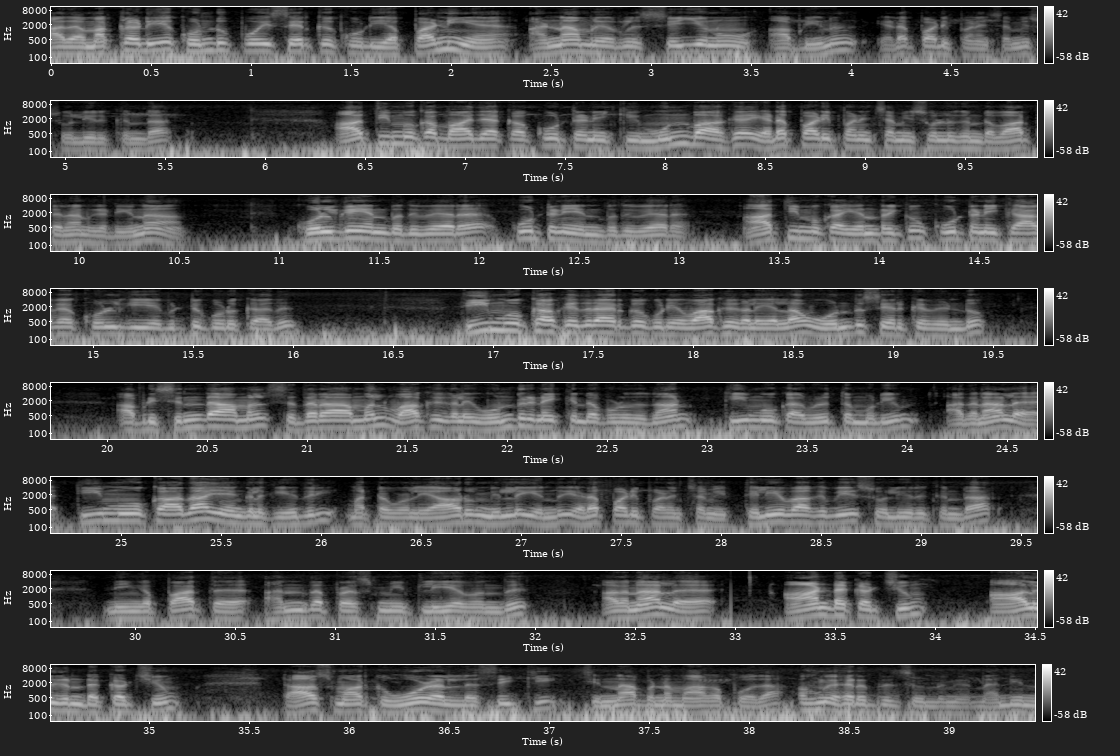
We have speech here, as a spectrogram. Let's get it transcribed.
அதை மக்களிடையே கொண்டு போய் சேர்க்கக்கூடிய பணியை அண்ணாமலை அவர்கள் செய்யணும் அப்படின்னு எடப்பாடி பழனிசாமி சொல்லியிருக்கின்றார். அதிமுக பாஜக கூட்டணிக்கு முன்பாக எடப்பாடி பழனிசாமி சொல்லுகின்ற வார்த்தை என்னன்னு கேட்டிங்கன்னா கொள்கை என்பது வேற கூட்டணி என்பது வேற. அதிமுக என்றைக்கும் கூட்டணிக்காக கொள்கையை விட்டு கொடுக்காது. திமுகவுக்கு எதிராக இருக்கக்கூடிய வாக்குகளை எல்லாம் ஒன்று சேர்க்க வேண்டும். அப்படி சிந்தாமல் சிதறாமல் வாக்குகளை ஒன்றிணைக்கின்ற பொழுதுதான் திமுக வீழ்த்த முடியும். அதனால் திமுக தான் எங்களுக்கு எதிரி மற்றவர்கள் யாரும் இல்லை என்று எடப்பாடி பழனிசாமி தெளிவாகவே சொல்லியிருக்கின்றார். நீங்கள் பார்த்த அந்த ப்ரெஸ் மீட்லேயே வந்து அதனால் ஆண்ட கட்சியும் ஆளுகின்ற கட்சியும் டாஸ்மார்க் ஊழலில் சிக்கி சின்னாபின்னமாக போதா? அவங்க கருத்து சொல்லுங்கள் நன்றி.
